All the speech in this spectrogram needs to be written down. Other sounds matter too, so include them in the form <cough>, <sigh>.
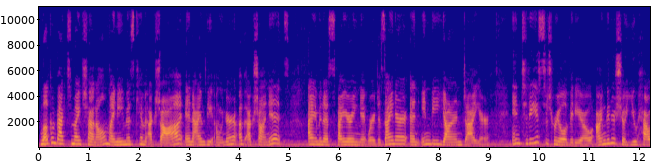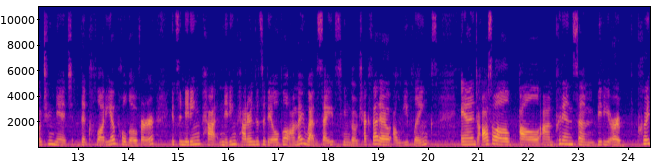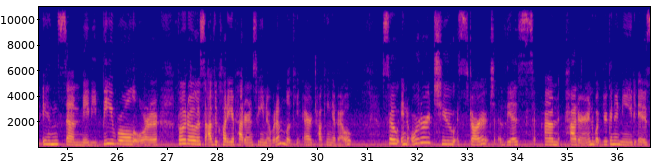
Welcome back to my channel. My name is Kim Ekshaw and I'm the owner of Ekshaw Knits. I am an aspiring knitwear designer and indie yarn dyer. In today's tutorial video, I'm going to show you how to knit the Claudia pullover. It's a knitting, pat knitting pattern that's available on my website, so you can go check that out. I'll leave links. And also I'll, I'll um, put in some video or put in some maybe b-roll or photos of the Claudia pattern so you know what I'm looking or talking about. So in order to start this um, pattern, what you're gonna need is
